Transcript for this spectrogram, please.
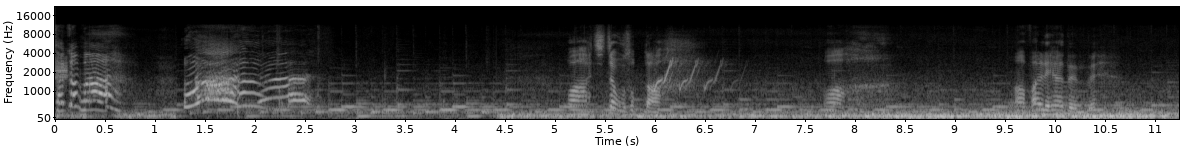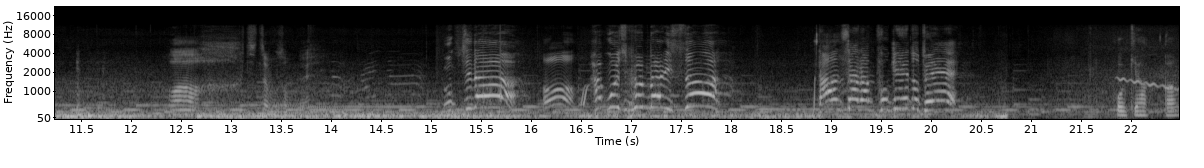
잠깐만. 와! 와, 진짜 무섭다. 와. 아, 빨리 해야 되는데. 와, 진짜 무섭네. 욱진아! 어. 하고 싶은 말 있어? 다른 사람 포기해도 돼. 포기할까?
